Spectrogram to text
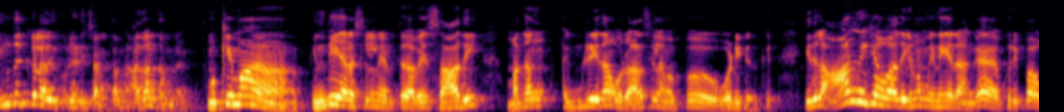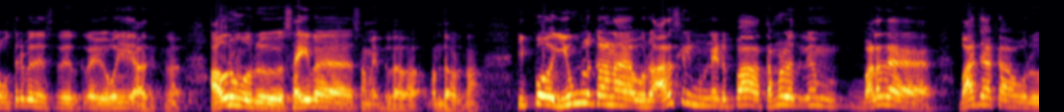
இந்துக்கள் அதை முறியடிச்சாங்க. தமிழ் அதான் தமிழ்நாடு. முக்கியமாக இந்திய அரசியல்னு எடுத்ததாவே சாதி மதம் இப்படி தான் ஒரு அரசியலமைப்பு ஓடிட்டு இருக்கு. இதில் ஆன்மீகவாதிகளும் இணையிறாங்க. குறிப்பாக உத்தரப்பிரதேசத்தில் இருக்கிற யோகி ஆதித்யநாத். அவரும் ஒரு சைவ சமயத்தில் வந்தவர் தான். இப்போ இவங்களுக்கான ஒரு அரசியல் முன்னெடுப்பாக தமிழகத்திலையும் வளர பாஜக ஒரு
